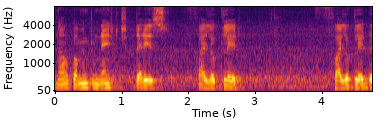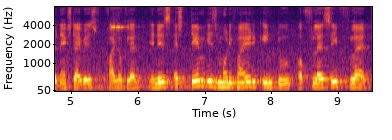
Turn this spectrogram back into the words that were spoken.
Now coming to next that is phylloclade phylloclade the next type is phylloclade in this stem is modified into a fleshy flat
